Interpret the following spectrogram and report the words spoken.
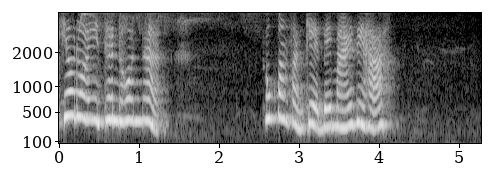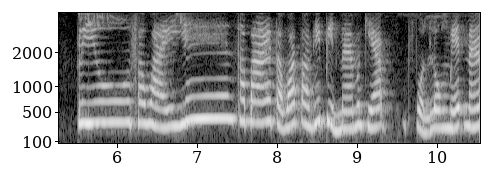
เที่ยวดอยอินทนนท์น่ะทุกคนสังเกตใบไม้สิคะปลิวสวัยเย็นสบาย แต่ว่าตอนที่ปิ่นมาเมื่อกี้ฝนลงเม็ดนะ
